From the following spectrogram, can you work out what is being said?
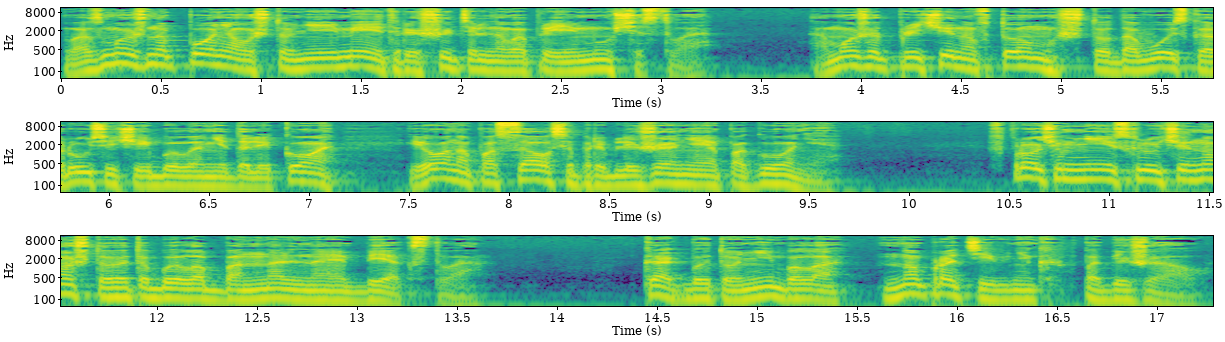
Возможно, понял, что не имеет решительного преимущества. А может, причина в том, что до войска русичей было недалеко, и он опасался приближения погони. Впрочем, не исключено, что это было банальное бегство. Как бы то ни было, но противник побежал.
